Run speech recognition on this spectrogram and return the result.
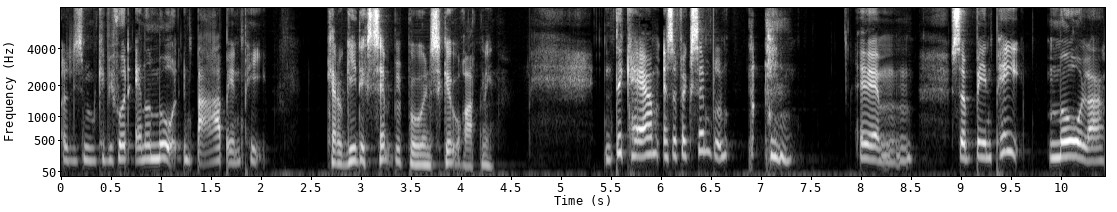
og ligesom, kan vi få et andet mål end bare BNP. Kan du give et eksempel på en skæv retning? Det kan jeg. Altså for eksempel, øhm, så BNP måler,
